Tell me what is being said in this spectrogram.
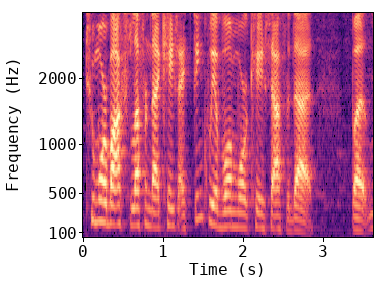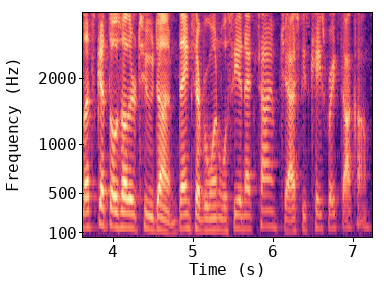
Two more boxes left from that case. I think we have one more case after that. But let's get those other two done. Thanks, everyone. We'll see you next time. JaspysCaseBreaks.com.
